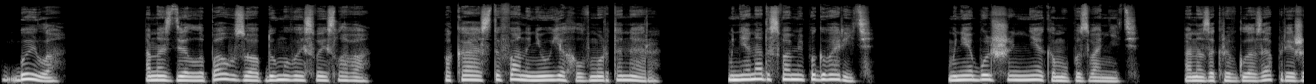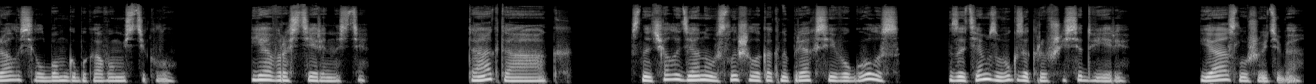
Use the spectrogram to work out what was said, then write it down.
Было». Она сделала паузу, обдумывая свои слова. «Пока Стефана не уехал в Мортенеро. Мне надо с вами поговорить. Мне больше некому позвонить». Она, закрыв глаза, прижалась лбом к боковому стеклу. Я в растерянности. Так-так. Сначала Диана услышала, как напрягся его голос, затем звук закрывшейся двери. Я слушаю тебя.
